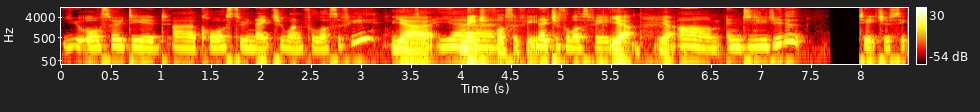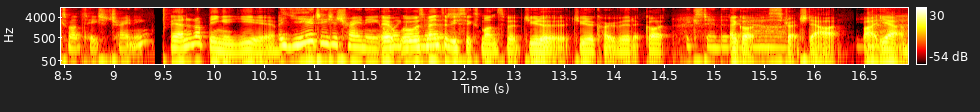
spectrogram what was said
you also did a course through Nature One Philosophy. Yeah, that- yeah. nature philosophy. Nature Philosophy. Yeah, yeah. Um, and did you do the teacher six month teacher training? It ended up being a year. A year teacher training. It, oh my it was meant to be six months, but due to due to COVID, it got extended. it got out. stretched out. But yeah,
